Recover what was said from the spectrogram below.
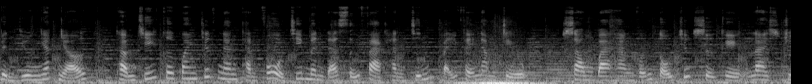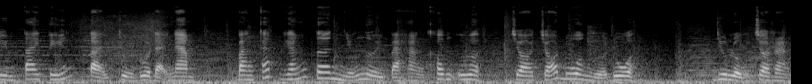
Bình Dương nhắc nhở, thậm chí cơ quan chức năng thành phố Hồ Chí Minh đã xử phạt hành chính 7,5 triệu, song bà Hằng vẫn tổ chức sự kiện livestream tai tiếng tại trường đua Đại Nam bằng cách gắn tên những người bà Hằng không ưa cho chó đua ngựa đua. Dư luận cho rằng,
